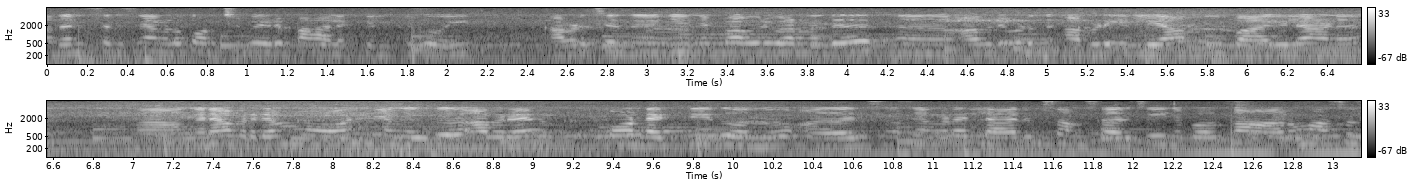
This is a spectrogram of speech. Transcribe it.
അതനുസരിച്ച് ഞങ്ങൾ കുറച്ച് പേര് പാലക്കിലേക്ക് പോയി. അവിടെ ചെന്ന് കഴിഞ്ഞ് കഴിഞ്ഞപ്പോൾ അവർ പറഞ്ഞത് അവരിവിടെ അവിടെ ഇല്ല ദുബായിലാണ്. അങ്ങനെ അവരുടെ മോൻ ഞങ്ങൾക്ക് അവരെ കോണ്ടാക്ട് ചെയ്ത് വന്നു. അതനുസരിച്ച് ഞങ്ങൾ എല്ലാവരും സംസാരിച്ച് കഴിഞ്ഞപ്പോൾ അവർക്ക് ആറു മാസം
